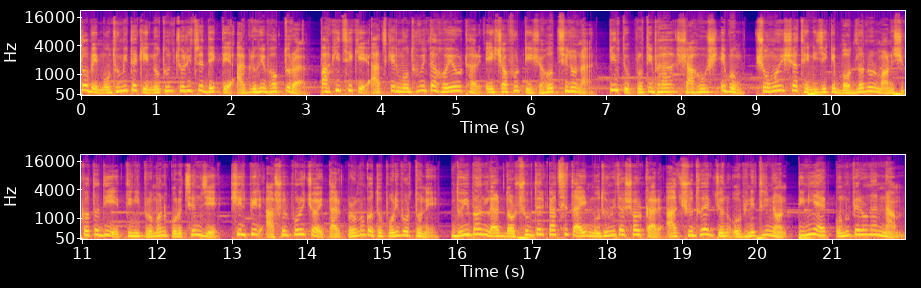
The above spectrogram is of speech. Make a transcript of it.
তবে মধুমিতাকে নতুন চরিত্রে দেখতে আগ্রহী ভক্তরা। পাখি থেকে আজকের মধুমিতা হয়ে ওঠার এই সফরটি সহজ ছিল না। কিন্তু প্রতিভা, সাহস এবং সময়ের সাথে নিজেকে বদলানোর মানসিকতা দিয়ে তিনি প্রমাণ করেছেন যে শিল্পীর আসল পরিচয় তার ক্রমাগত পরিবর্তনে। দুই বাংলার দর্শকদের কাছে তাই মধুমিতা সরকার আজ শুধু একজন অভিনেত্রী নন, তিনি এক অনুপ্রেরণার নাম।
